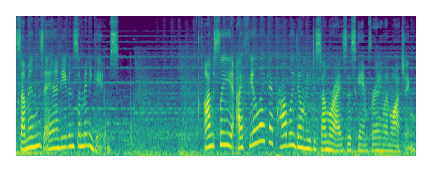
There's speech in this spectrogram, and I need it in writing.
summons, and even some minigames. Honestly, I feel like I probably don't need to summarize this game for anyone watching.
